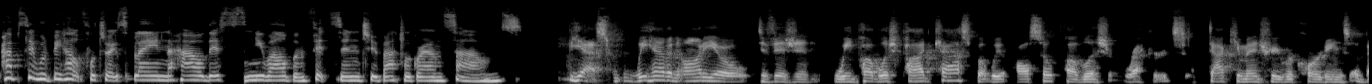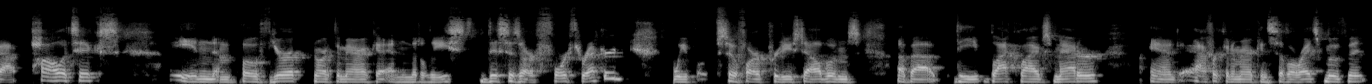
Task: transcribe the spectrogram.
Perhaps it would be helpful to explain how this new album fits into Battleground Sounds. Yes, we have an audio division. We publish podcasts, but we also publish records, documentary recordings about politics in both Europe, North America, and the Middle East. This is our fourth record. We've so far produced albums about the Black Lives Matter and African American civil rights movement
